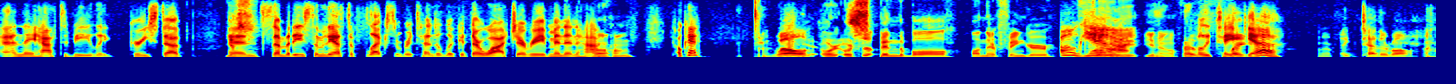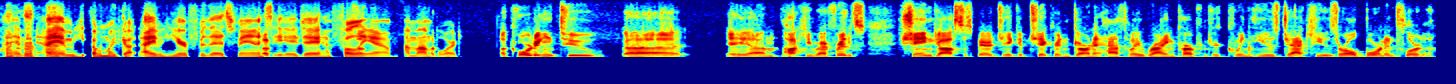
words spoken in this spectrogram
And they have to be like greased up. Yes. And somebody somebody has to flex and pretend to look at their watch every minute and a half. Uh-huh. Okay. Well, Yeah, Or or so- spin the ball on their finger. Oh, yeah. Fully, you know. uh, Fully taped. like- yeah. like tetherball. I am. I am. Oh my god, I am here for this fantasy, AJ. I fully am. I'm on board. According to uh, a um, hockey reference, Shane Gostisbehere, Jakob Chychrun, Garnet Hathaway, Ryan Carpenter, Quinn Hughes, Jack Hughes are all born in Florida.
